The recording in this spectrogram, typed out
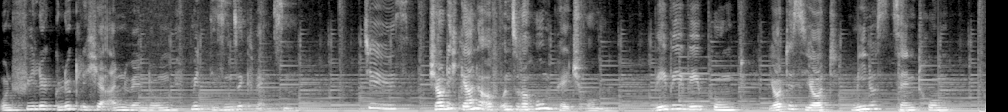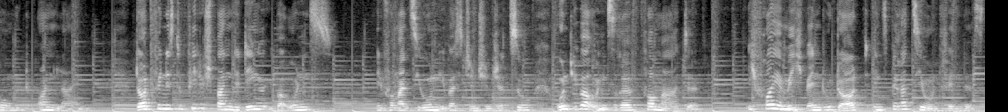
und viele glückliche Anwendungen mit diesen Sequenzen. Tschüss! Schau dich gerne auf unserer Homepage um www jsj-zentrum.online. Dort findest du viele spannende Dinge über uns, Informationen über das Jinshinjutsu und über unsere Formate. Ich freue mich, wenn du dort Inspiration findest.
